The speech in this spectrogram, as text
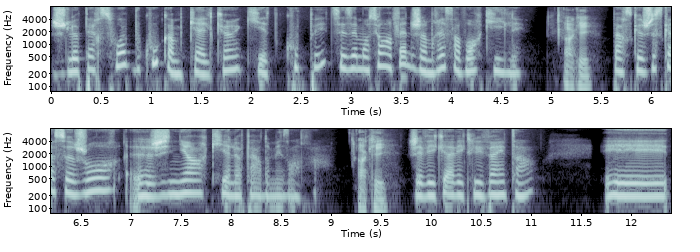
je le perçois beaucoup comme quelqu'un qui est coupé de ses émotions. En fait, j'aimerais savoir qui il est. OK. Parce que jusqu'à ce jour, euh, j'ignore qui est le père de mes enfants. OK. J'ai vécu avec lui 20 ans et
